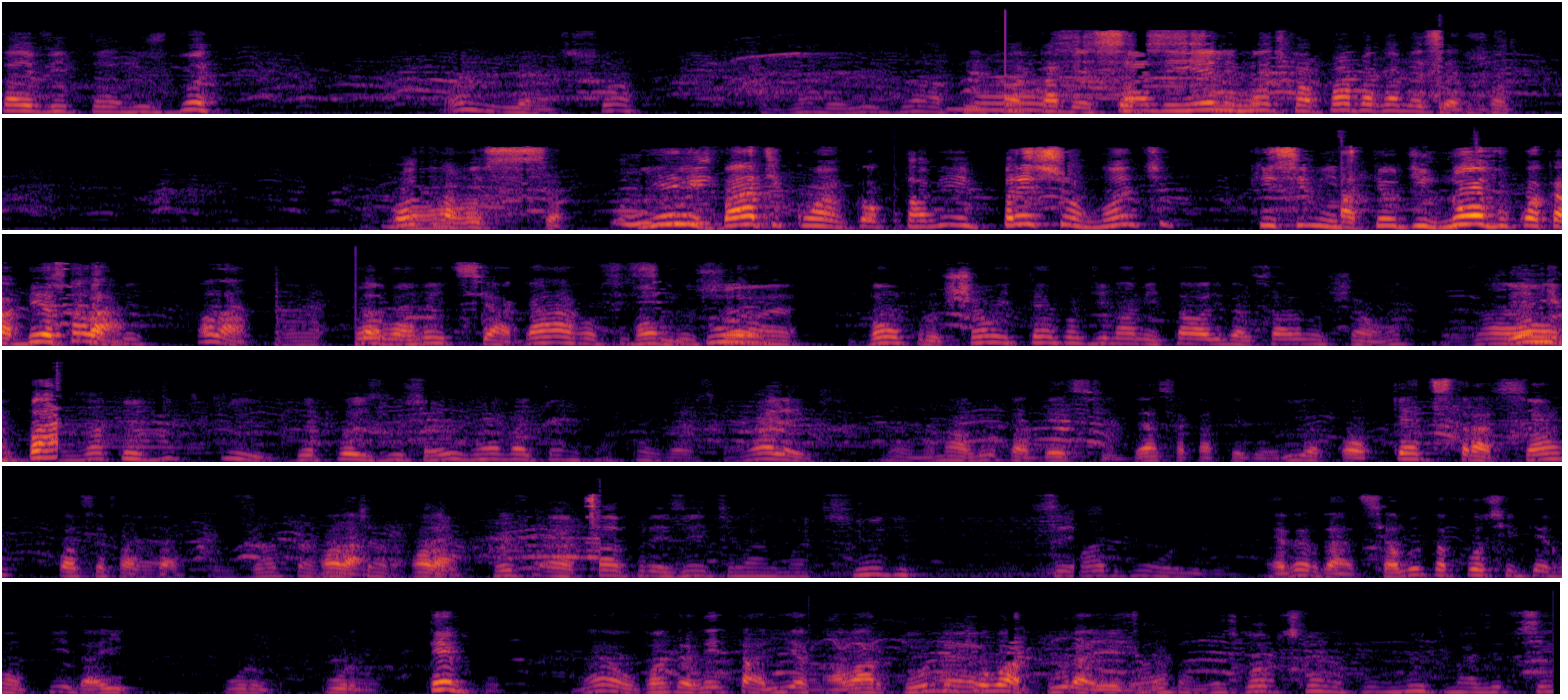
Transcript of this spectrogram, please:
está evitando os dois. Olha só. O Vanderlei deu uma cabeçada e ele mete com a própria cabeçada. Outra vez. Nossa. E ele bate com a. Tá é impressionante que esse menino Bateu de novo com a cabeça. Olha lá. Olha lá. É, tá Normalmente se agarram, se chão, é. Vão para o chão e tentam dinamitar o adversário no chão. Né? Já Ele é, bate- Eu acredito que depois disso aí o João vai ter uma conversa. Olha isso. Bom, Numa luta desse, dessa categoria, qualquer distração pode ser fatal. É, exatamente. Olha lá, olha lá. Foi, é, estava presente lá no Maxud, cepado com o olho. É verdade. Se a luta fosse interrompida aí por, por tempo, né, o Vanderlei estaria ao Arthur do É, que o Arthur a ele. Né? Os golpes foram muito mais eficientes.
